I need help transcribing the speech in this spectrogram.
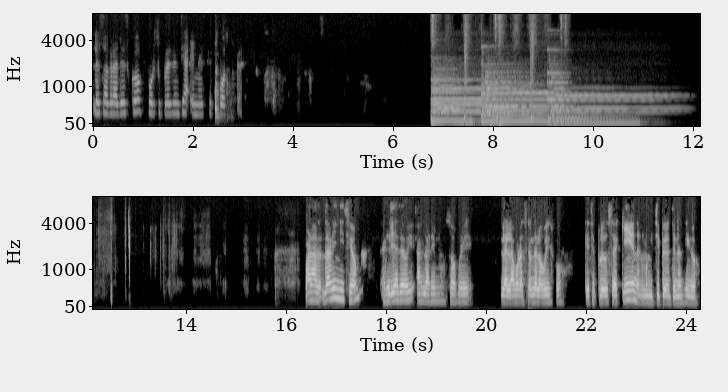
les agradezco por su presencia en este podcast. Para dar inicio, el día de hoy hablaremos sobre la elaboración del obispo que se produce aquí en el municipio de Tenancingo.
